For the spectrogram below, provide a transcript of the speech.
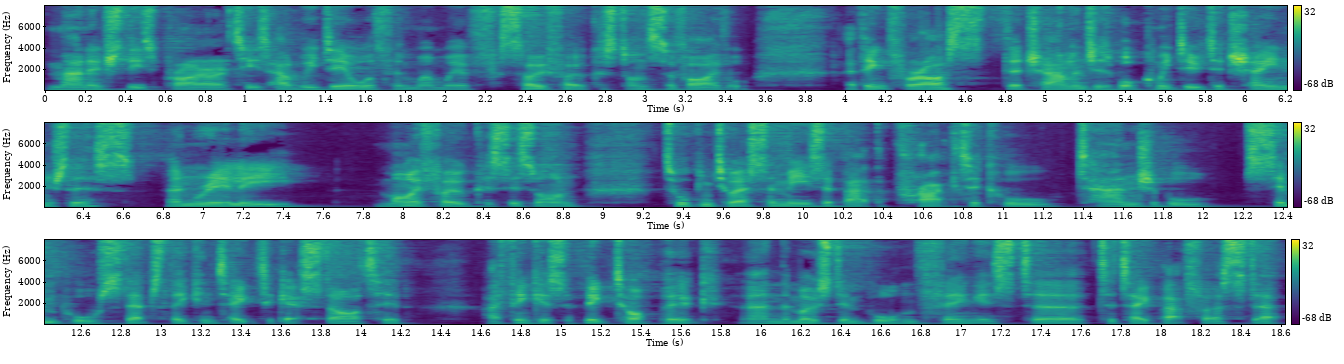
manage these priorities? How do we deal with them when we're so focused on survival? I think for us, the challenge is what can we do to change this? And really, my focus is on talking to SMEs about the practical, tangible, simple steps they can take to get started. I think it's a big topic. And the most important thing is to, to take that first step.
